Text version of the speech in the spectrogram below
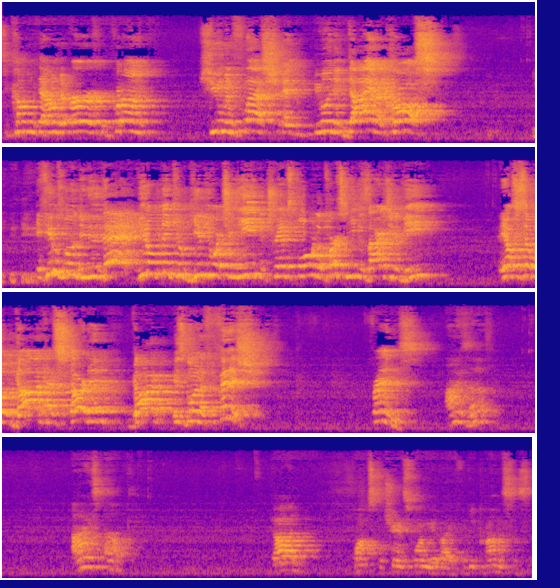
to come down to earth and put on human flesh and be willing to die on a cross, if he was willing to do that, you don't think he'll give you what you need to transform into the person he desires you to be? And he also said, what God has started, God is going to finish. Friends, eyes up. Eyes up. God wants to transform your life, and He promises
